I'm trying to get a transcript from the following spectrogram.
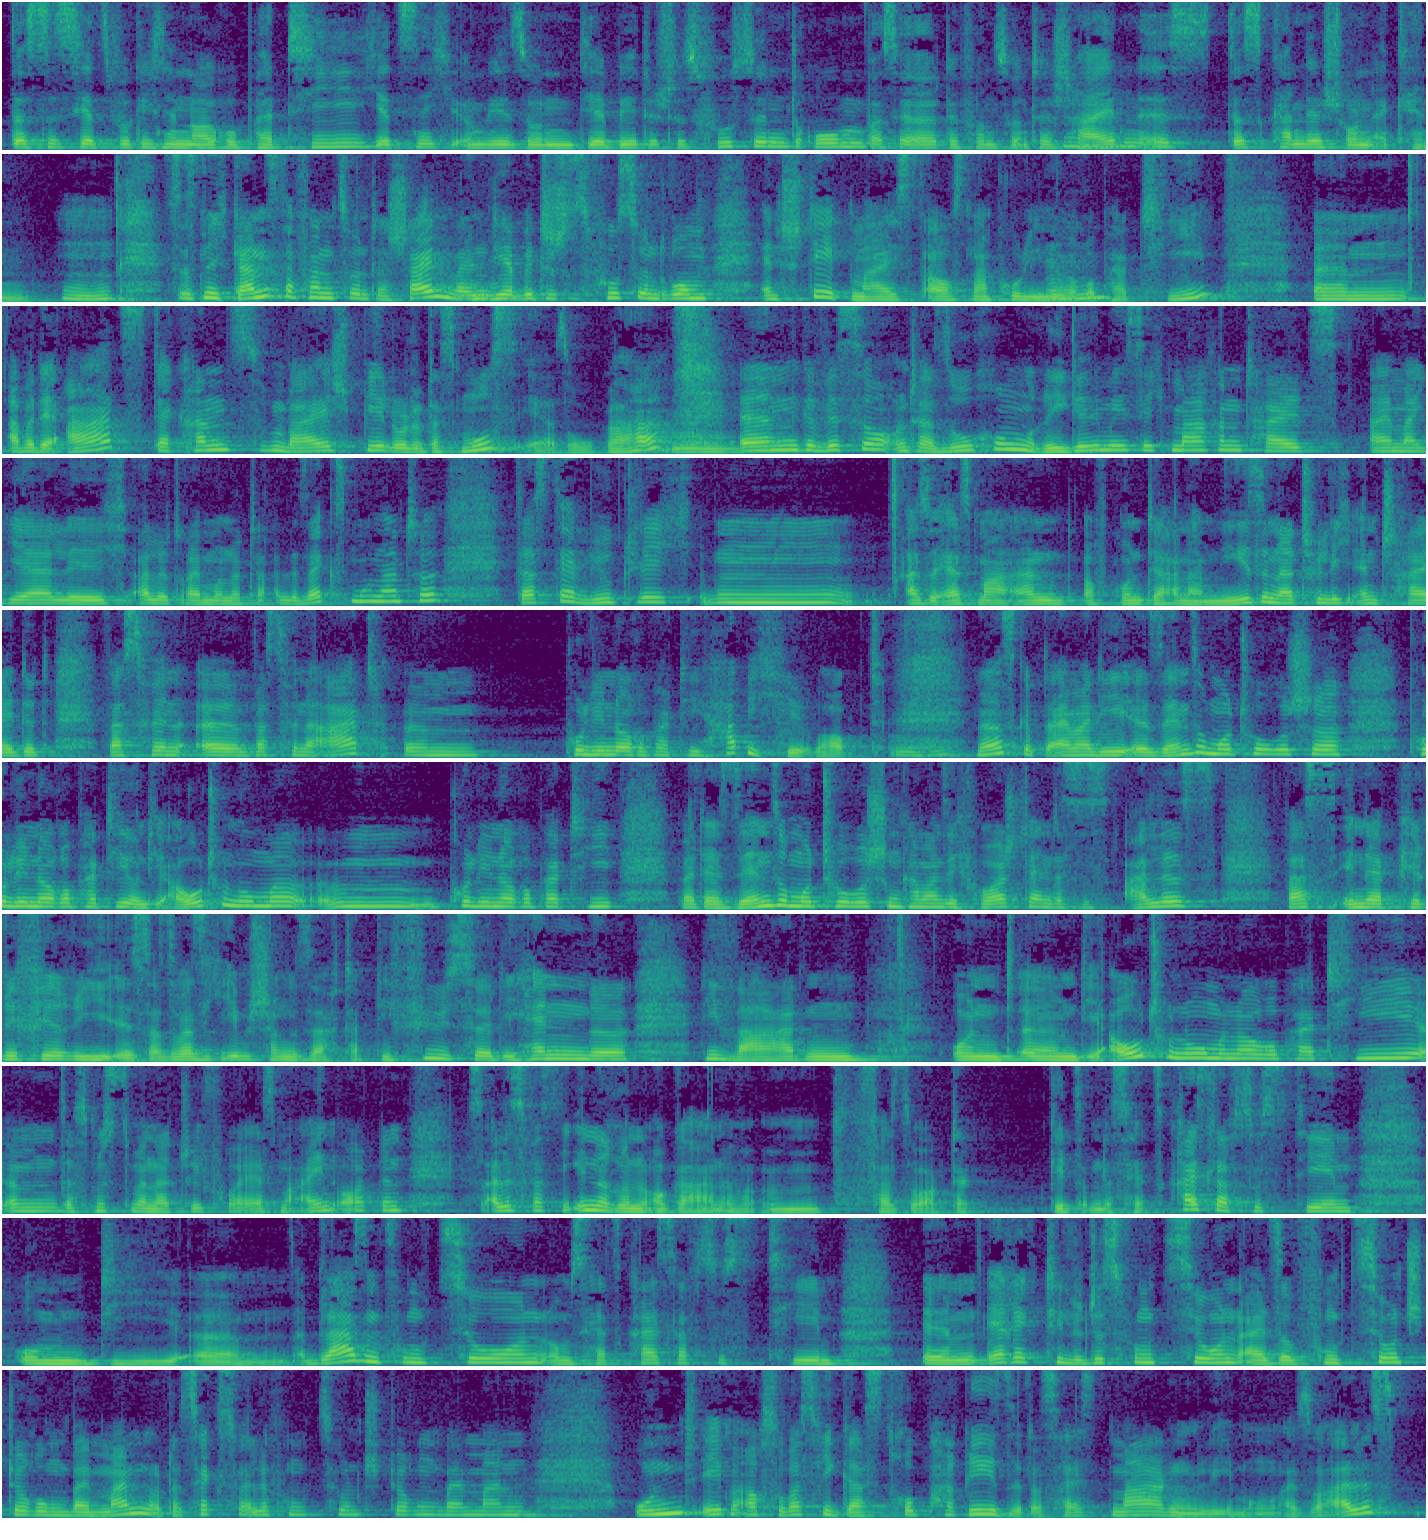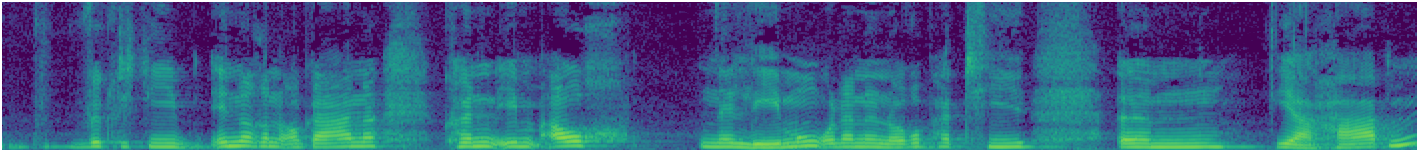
das ist jetzt wirklich eine Neuropathie, jetzt nicht irgendwie so ein diabetisches Fußsyndrom, was ja davon zu unterscheiden mhm. ist. Das kann der schon erkennen. Mhm. Es ist nicht ganz davon zu unterscheiden, weil ein mhm. diabetisches Fußsyndrom entsteht meist aus einer Polyneuropathie. Mhm. Ähm, aber der Arzt, der kann zum Beispiel, oder das muss er sogar, mhm. ähm, gewisse Untersuchungen regelmäßig machen, teils einmal jährlich, alle drei Monate, alle sechs Monate, dass der wirklich, mh, mm, also erstmal an, aufgrund der Anamnese natürlich entscheidet, was für, äh, was für eine Art ähm, Polyneuropathie habe ich hier überhaupt? Mhm. Ne, es gibt einmal die äh, sensomotorische Polyneuropathie und die autonome ähm, Polyneuropathie. Bei der sensomotorischen kann man sich vorstellen, das ist alles, was in der Peripherie ist. Also was ich eben schon gesagt habe, die Füße, die Hände, die Waden. Und ähm, die autonome Neuropathie, ähm, das müsste man natürlich vorher erstmal einordnen, ist alles, was die inneren Organe ähm, versorgt. Da geht es um das Herz-Kreislauf-System, um die ähm, Blasenfunktion, ums Herz-Kreislauf-System, ähm, erektile Dysfunktion, also Funktionsstörungen beim Mann oder sexuelle Funktionsstörungen beim Mann und eben auch sowas wie Gastroparese, das heißt Magenlähmung. Also alles, wirklich die inneren Organe können eben auch eine Lähmung oder eine Neuropathie ähm, ja, haben.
